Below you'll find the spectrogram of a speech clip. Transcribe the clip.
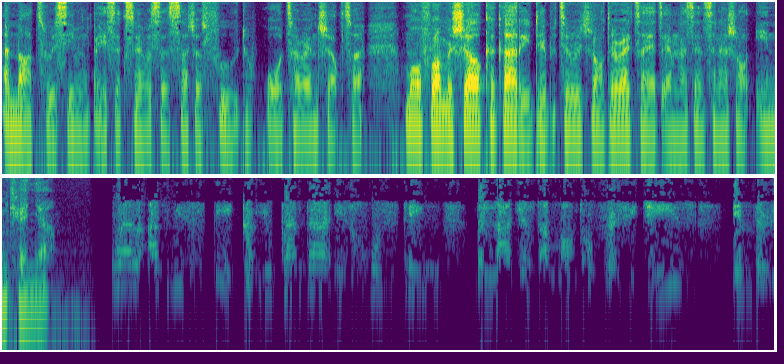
are not receiving basic services such as food, water and shelter. More from Michelle Kagari, Deputy Regional Director at Amnesty International in Kenya. Well, as we speak, Uganda is hosting the largest amount of refugees in the region.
